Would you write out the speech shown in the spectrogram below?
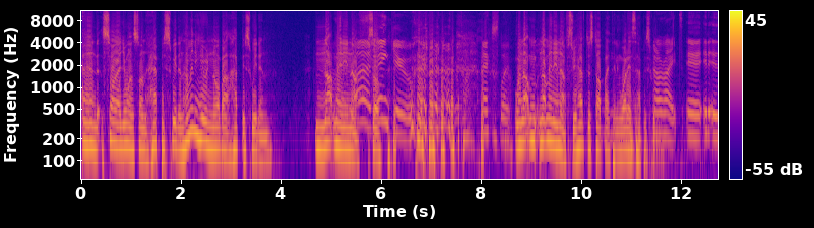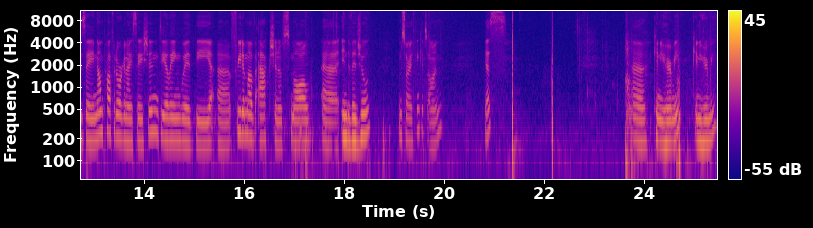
And Sara Johansson, Happy Sweden. How many here know about Happy Sweden? Not many enough. Uh, so thank you. Excellent. Well, not, not many enough. So you have to start by telling what is Happy Sweden. All right. It, it is a nonprofit organization dealing with the uh, freedom of action of small uh, individual. I'm sorry, I think it's on. Yes? Uh, can you hear me? Can you hear me?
